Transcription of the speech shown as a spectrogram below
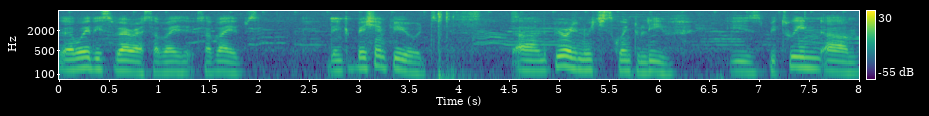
the way this virus survive, survives, the incubation period, uh, the period in which it's going to live, is between um,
